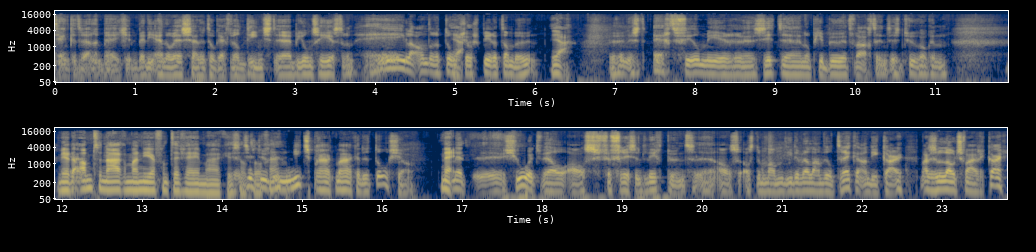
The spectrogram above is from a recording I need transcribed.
Ik denk het wel een beetje. Bij die NOS zijn het ook echt wel diensten. bij ons heerst er een hele andere talkshow-spirit dan bij hun. Ja, Bij hun is het echt veel meer eh, zitten en op je beurt wachten. En het is natuurlijk ook een... meer de ambtenaren manier van tv maken is Het dat is toch, natuurlijk hè? een niet spraakmakende talkshow. Nee, Met eh Sjoerd wel als verfrissend lichtpunt. eh, als, als de man die er wel aan wil trekken aan die kar. Maar het is een loodzware kar.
